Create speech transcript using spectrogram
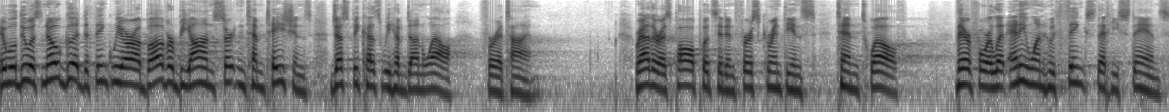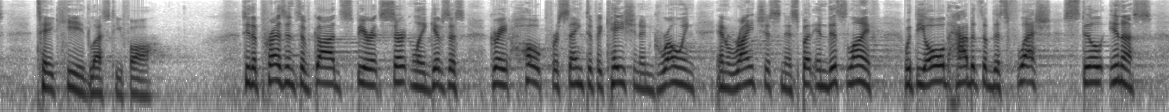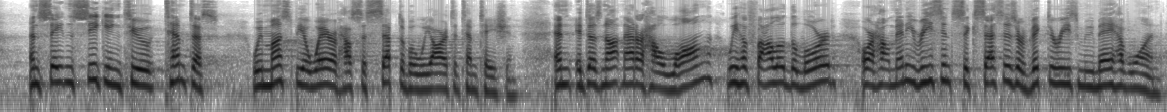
It will do us no good to think we are above or beyond certain temptations just because we have done well for a time. Rather, as Paul puts it in 1 Corinthians 10 12, therefore let anyone who thinks that he stands take heed lest he fall. See, the presence of God's Spirit certainly gives us great hope for sanctification and growing in righteousness. But in this life, with the old habits of this flesh still in us, and Satan seeking to tempt us, we must be aware of how susceptible we are to temptation. And it does not matter how long we have followed the Lord or how many recent successes or victories we may have won,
